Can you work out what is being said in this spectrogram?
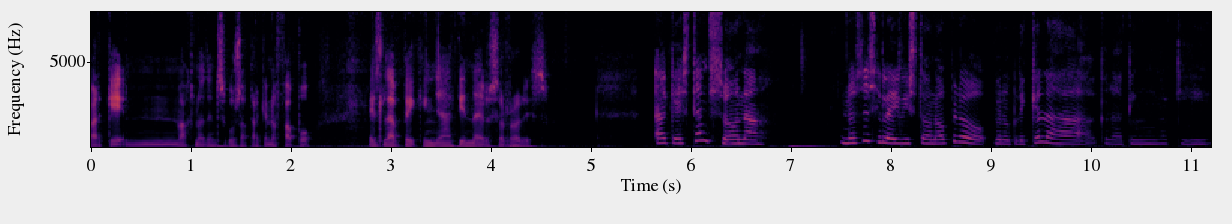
perquè, mm, Max, no tens excusa, perquè no fa por, és la pequeña tienda de los horrores. Aquesta em sona. No sé si l'he vist o no, però, però crec que la, que la tinc aquí.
